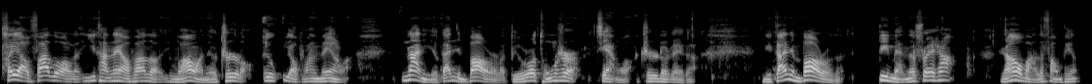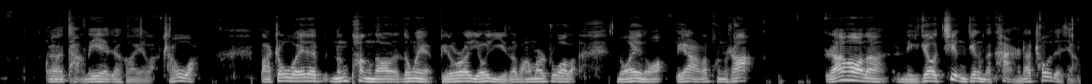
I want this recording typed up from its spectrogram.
他要发作了，一看他要发作，往往就知道，哎呦要犯病了，那你就赶紧抱着了。比如说同事见过，知道这个，你赶紧抱着他，避免他摔伤，然后把他放平，呃，躺地下就可以了，抽啊，把周围的能碰到的东西，比如说有椅子旁边桌子，挪一挪，别让他碰伤。然后呢，你就静静的看着他抽就行了。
